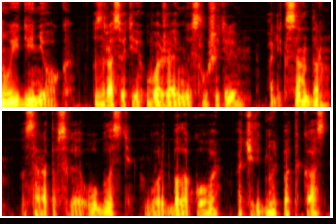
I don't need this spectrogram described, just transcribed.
Ну и денек. Здравствуйте, уважаемые слушатели. Александр, Саратовская область, город Балакова. Очередной подкаст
